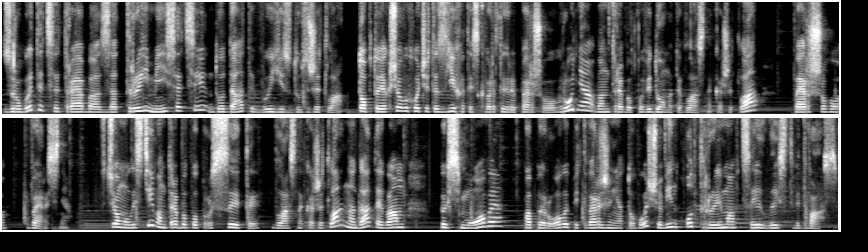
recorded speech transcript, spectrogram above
Зробити це треба за три місяці до дати виїзду з житла. Тобто, якщо ви хочете з'їхати з квартири 1 грудня, вам треба повідомити власника житла 1 вересня. В цьому листі вам треба попросити власника житла надати вам письмове паперове підтвердження того, що він отримав цей лист від вас.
